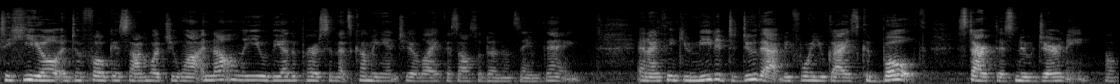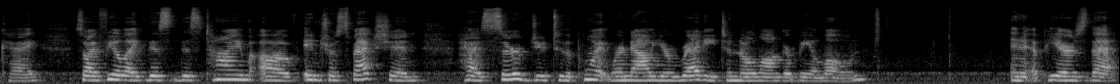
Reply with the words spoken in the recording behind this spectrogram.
to heal and to focus on what you want. And not only you, the other person that's coming into your life has also done the same thing. And I think you needed to do that before you guys could both start this new journey, okay? So I feel like this this time of introspection has served you to the point where now you're ready to no longer be alone. And it appears that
